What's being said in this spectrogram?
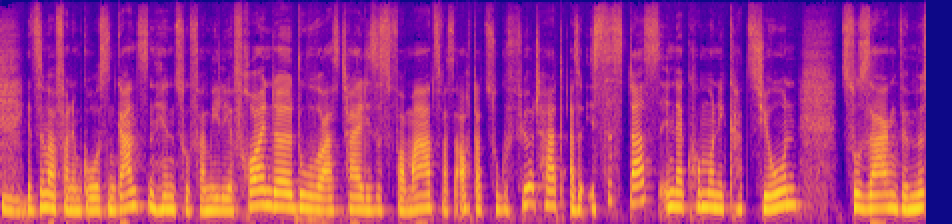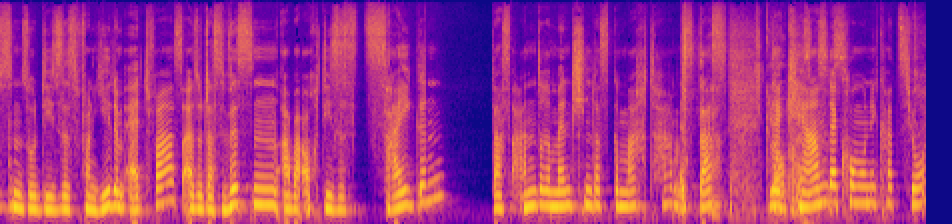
mhm. jetzt sind wir von dem großen Ganzen hin zu Familie, Freunde. Du warst Teil dieses Formats, was auch dazu geführt hat. Also ist es das in der Kommunikation zu sagen, wir müssen so dieses von jedem etwas, also das Wissen, aber auch dieses Zeigen, dass andere Menschen das gemacht haben? Ist das ja, glaube, der Kern der Kommunikation?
